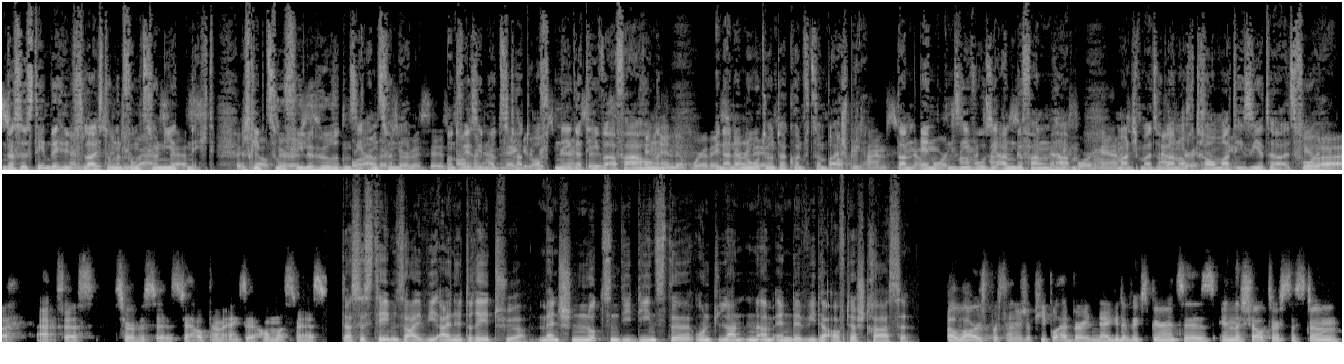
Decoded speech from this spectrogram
Das System der Hilfsleistungen funktioniert nicht. Es gibt zu viele Hürden, sie anzunehmen. Und wer sie nutzt, hat oft negative Erfahrungen. In einer Notunterkunft zum Beispiel. Dann enden sie, wo sie angefangen haben. Manchmal sogar noch traumatisierter als vorher. Das System sei wie eine Drehtür. Menschen nutzen die Dienste und landen am Ende wieder auf der Straße. A large percentage of people had very negative experiences in the shelter system.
